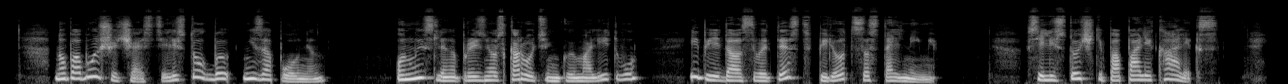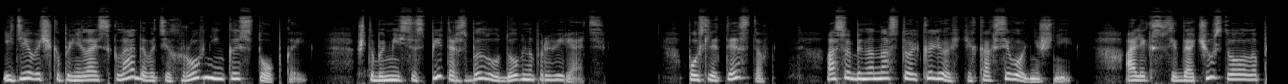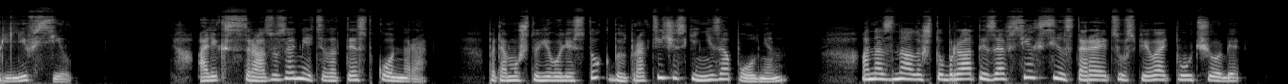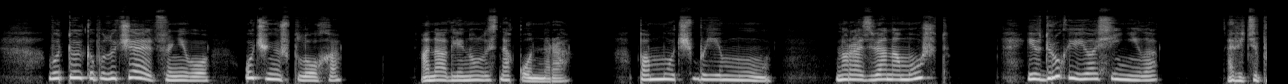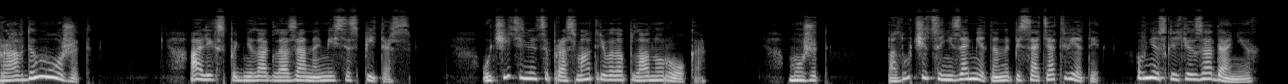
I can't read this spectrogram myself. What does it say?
Но по большей части листок был не заполнен. Он мысленно произнес коротенькую молитву и передал свой тест вперед с остальными. Все листочки попали к Алекс, и девочка принялась складывать их ровненькой стопкой, чтобы миссис Питерс было удобно проверять. После тестов, особенно настолько легких, как сегодняшний, Алекс всегда чувствовала прилив сил. Алекс сразу заметила тест Коннора, потому что его листок был практически не заполнен. Она знала, что брат изо всех сил старается успевать по учебе. Вот только получается у него очень уж плохо. Она оглянулась на Коннора. Помочь бы ему. Но разве она может? И вдруг ее осенило. А ведь и правда может. Алекс подняла глаза на миссис Питерс. Учительница просматривала план урока. Может, получится незаметно написать ответы в нескольких заданиях?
